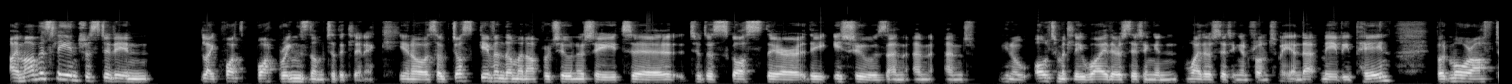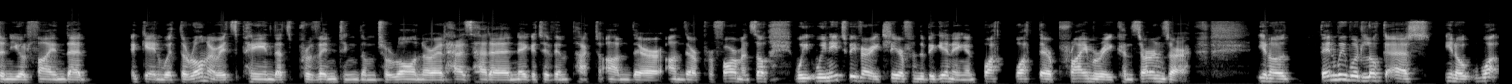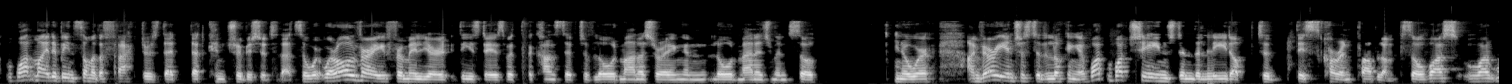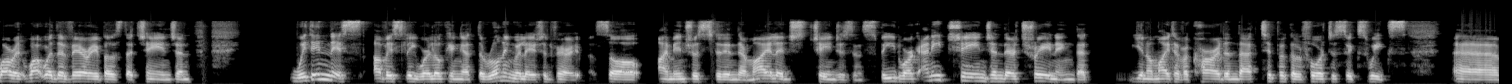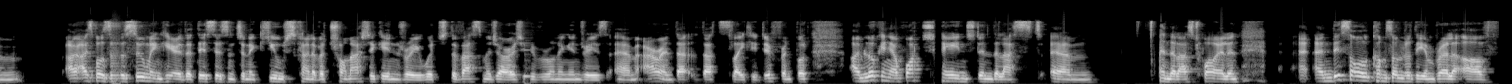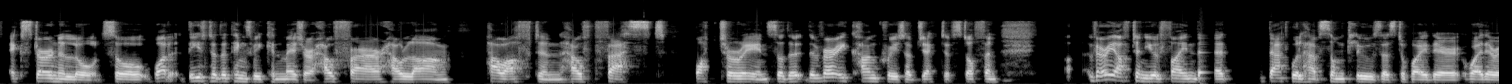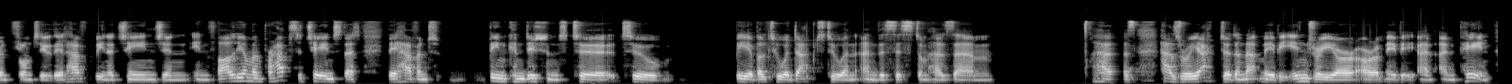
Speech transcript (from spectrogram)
I'm obviously interested in like what what brings them to the clinic you know? So just giving them an opportunity to to discuss their the issues and and and you know ultimately why they're sitting in why they're sitting in front of me. And that may be pain but more often you'll find that again with the runner it's pain that's preventing them to run or it has had a negative impact on their on their performance. So we, we need to be very clear from the beginning and what what their primary concerns are. You know then we would look at you know what what might have been some of the factors that that contributed to that. So we're, we're all very familiar these days with the concept of load monitoring and load management. So you know where i'm very interested in looking at what what changed in the lead up to this current problem. So what what what were, what were the variables that changed? And within this obviously we're looking at the running related variables. So i'm interested in their mileage changes in speed work any change in their training that you know might have occurred in that typical four to six weeks. Um, I, I, suppose assuming here that this isn't an acute kind of a traumatic injury, which the vast majority of running injuries um, aren't. That that's slightly different. But I'm looking at what changed in the last um, in the last while, and and this all comes under the umbrella of external load. So what these are the things we can measure: how far, how long, how often, how fast, what terrain. So the, the very concrete objective stuff. And very often you'll find that that will have some clues as to why they're why they're in front of you. They'll have been a change in in volume and perhaps a change that they haven't been conditioned to to be able to adapt to, and, and the system has um has has reacted, and that may be injury or or it may be and, and pain.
